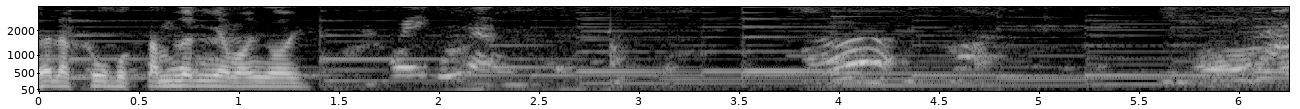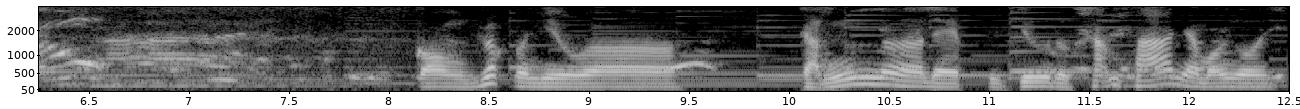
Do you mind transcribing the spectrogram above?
Đây là khu vực tâm linh nha mọi người. Còn rất là nhiều ờ, cảnh ờ, đẹp thì chưa được khám phá nha mọi người.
